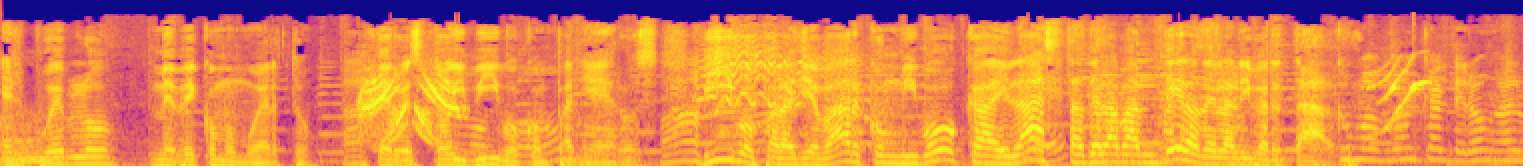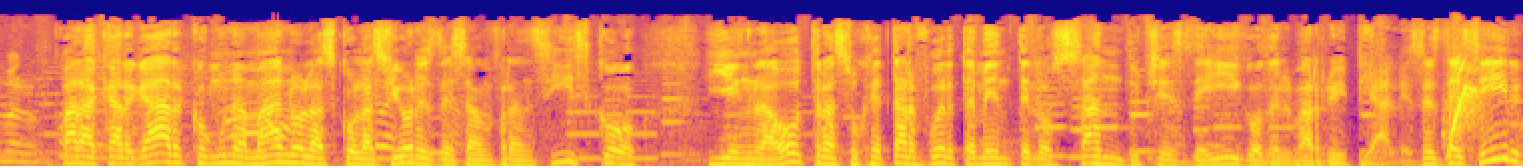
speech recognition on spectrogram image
el pueblo me ve como muerto, pero estoy vivo, compañeros, vivo para llevar con mi boca el asta de la bandera de la libertad Como Abraham Calderón, Álvaro. para cargar con una mano las colaciones de San Francisco y en la otra sujetar fuertemente los sándwiches de higo del barrio Ipiales. Es decir,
